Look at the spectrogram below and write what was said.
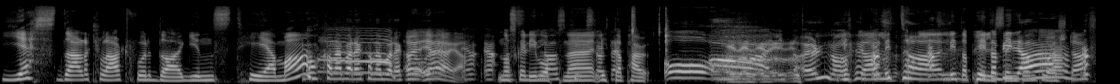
Yes, da er det klart for dagens tema. Å, kan jeg bare, kan jeg bare, kan jeg Ja, bare ja, ja. Nå skal Liv åpne litt av power... Åh, litt av øl nå. Litt av, litt av, litt av pilsing på en torsdag.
